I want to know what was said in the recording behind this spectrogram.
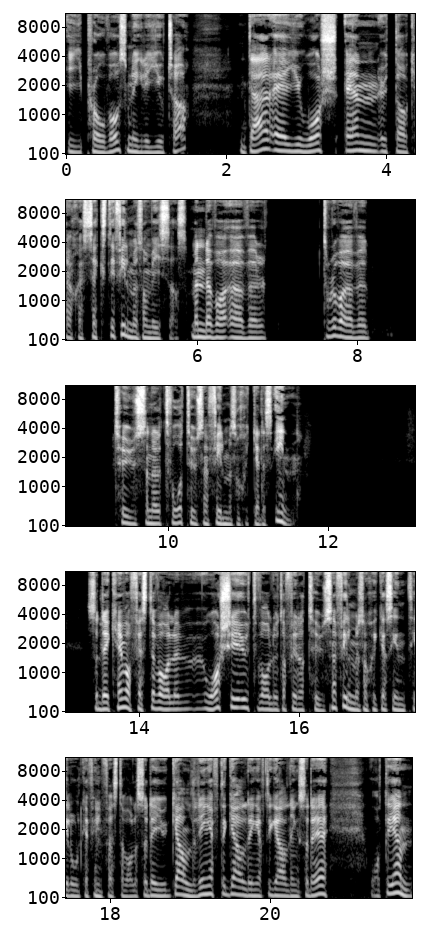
i Provo som ligger i Utah. Där är ju Wash en utav kanske 60 filmer som visas. Men det var över, tror det var över 1000 eller 2000 filmer som skickades in. Så det kan ju vara festivaler. Wash är utvald av flera tusen filmer som skickas in till olika filmfestivaler. Så det är ju gallring efter gallring efter gallring. Så det är återigen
